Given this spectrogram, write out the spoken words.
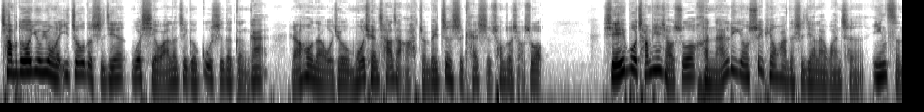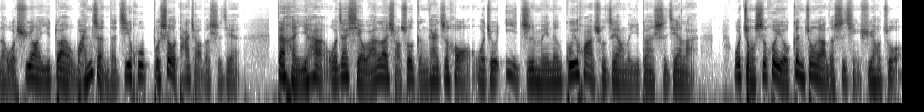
差不多又用了一周的时间，我写完了这个故事的梗概，然后呢，我就摩拳擦掌啊，准备正式开始创作小说。写一部长篇小说很难利用碎片化的时间来完成，因此呢，我需要一段完整的、几乎不受打搅的时间。但很遗憾，我在写完了小说梗概之后，我就一直没能规划出这样的一段时间来。我总是会有更重要的事情需要做，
